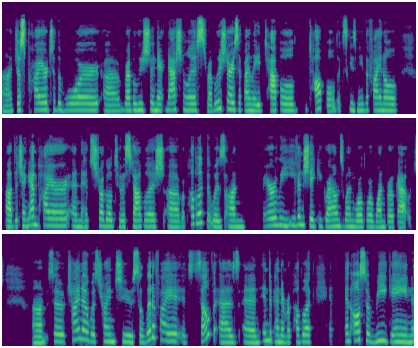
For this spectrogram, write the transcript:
Uh, just prior to the war, uh, revolutionary nationalists, revolutionaries had finally toppled, toppled, excuse me, the final, uh, the Qing Empire, and had struggled to establish a republic that was on barely even shaky grounds when World War One broke out. Um, so China was trying to solidify itself as an independent republic and also regain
